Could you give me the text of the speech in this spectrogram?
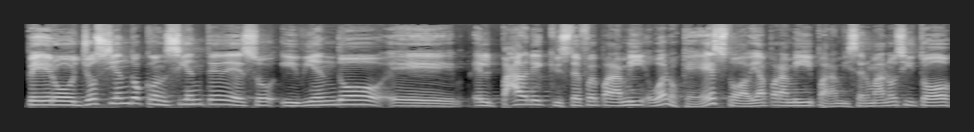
pero yo siendo consciente de eso y viendo eh, el padre que usted fue para mí, bueno, que es todavía para mí, para mis hermanos y todo,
